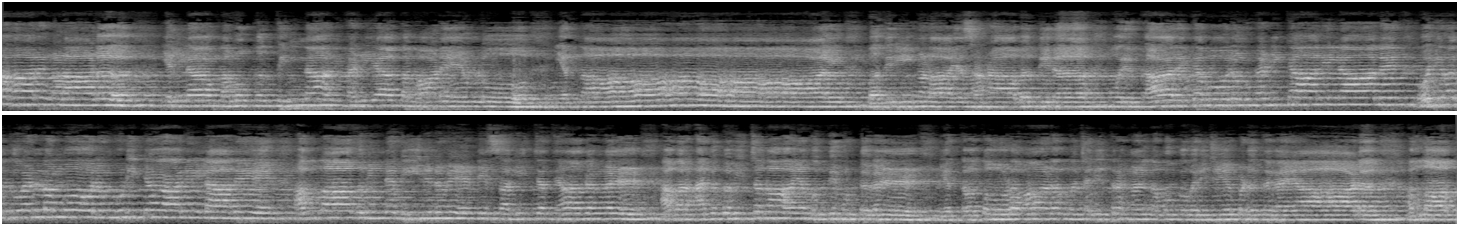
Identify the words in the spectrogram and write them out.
ആഹാരങ്ങളാണ്. എല്ലാം നമുക്ക് തിന്നാൻ കഴിയാത്ത പാടേയുള്ളൂ എന്നാൽ ബദിരീങ്ങളായ സഹാബത്തിന് ഒരു കാരക്ക പോലും കഴിക്കാനില്ലാതെ ഒരിറക്ക് വെള്ളം പോലും കുടിക്കാനില്ലാതെ അള്ളാഹുവിന്റെ ദീനിനു വേണ്ടി സഹിച്ച ത്യാഗങ്ങൾ അവർ അനുഭവിച്ചതായ ബുദ്ധിമുട്ടുകൾ എത്രത്തോളമാണെന്ന് ചരിത്രങ്ങൾ നമുക്ക് പരിചയപ്പെടുത്തുകയാണ്. അള്ളാഹു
